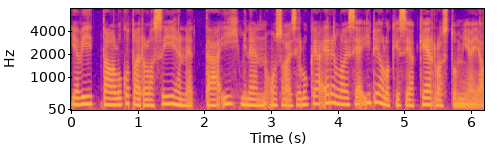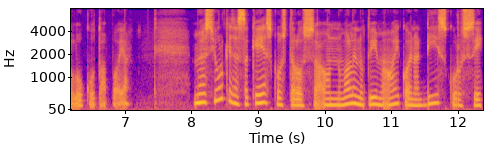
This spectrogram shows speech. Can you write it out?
ja viittaa lukutaidolla siihen, että ihminen osaisi lukea erilaisia ideologisia kerrostumia ja lukutapoja – myös julkisessa keskustelussa on valinnut viime aikoina diskurssi,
